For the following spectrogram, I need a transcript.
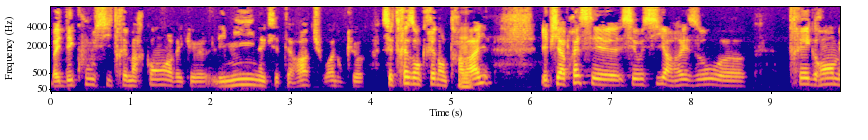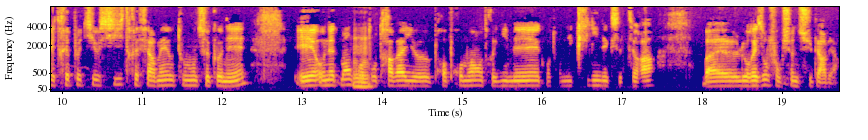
bah, des coûts aussi très marquants avec euh, les mines, etc. Tu vois, donc euh, c'est très ancré dans le travail. Et puis après c'est aussi un réseau très grand mais très petit aussi, très fermé où tout le monde se connaît. Et honnêtement, quand Mhm. on travaille proprement entre guillemets, quand on est clean, etc. Bah, le réseau fonctionne super bien.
